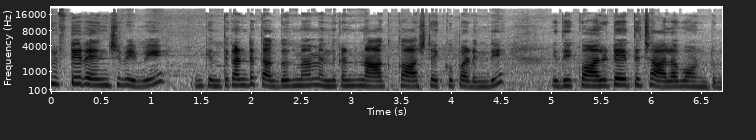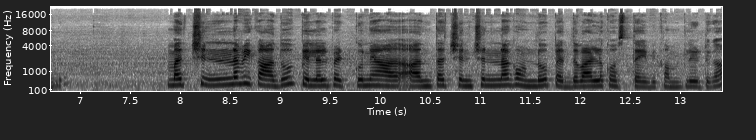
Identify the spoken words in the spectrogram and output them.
ఫిఫ్టీ రేంజ్ ఇవి. ఇంక తగ్గదు మ్యామ్ ఎందుకంటే నాకు కాస్ట్ ఎక్కువ పడింది. ఇది క్వాలిటీ అయితే చాలా బాగుంటుంది. మరి చిన్నవి కాదు పిల్లలు పెట్టుకునే అంత చిన్న చిన్నగా ఉండవు పెద్దవాళ్ళకి వస్తాయి ఇవి కంప్లీట్గా.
